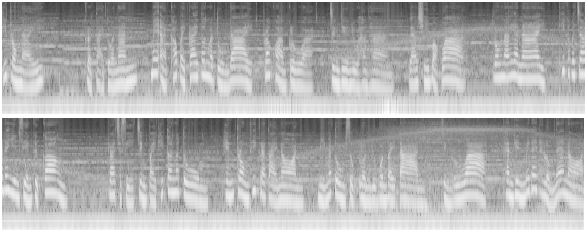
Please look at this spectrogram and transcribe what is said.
ที่ตรงไหน กระต่ายตัวนั้นไม่อาจเข้าไปใกล้ต้นมะตูมได้ เพราะความกลัวจึงยืนอยู่ห่างๆ แล้วชี้บอกว่า ตรงนั้นแหละนายที่ข้าพเจ้าได้ยินเสียงกึกก้อง ราชสีจึงไปที่ต้นมะตูม เห็นตรงที่กระต่ายนอน มีมะตูมสุกหล่นอยู่บนใบตาล จึงรู้ว่าแผ่นดินไม่ได้ถล่มแน่นอน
